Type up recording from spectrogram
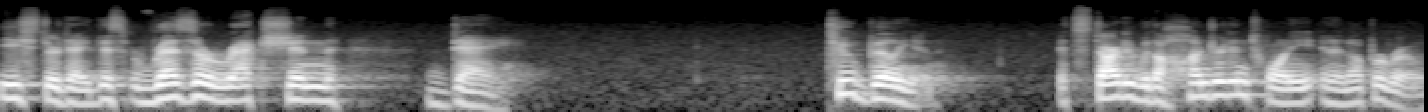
Easter day, this resurrection day. 2 billion. It started with 120 in an upper room,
